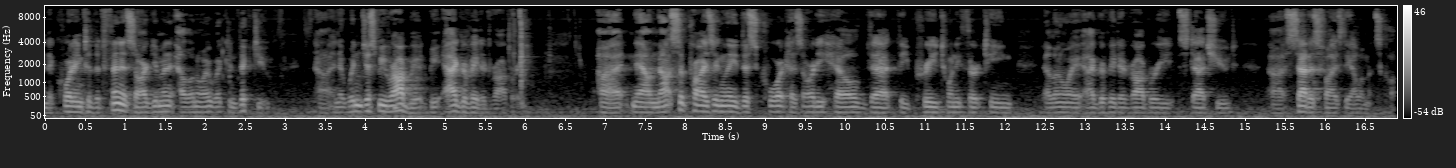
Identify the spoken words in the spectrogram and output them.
And according to the defendant's argument, Illinois would convict you. Uh, and it wouldn't just be robbery. It would be aggravated robbery. Uh, now, not surprisingly, this court has already held that the pre-2013 Illinois aggravated robbery statute satisfies the Elements Clause.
